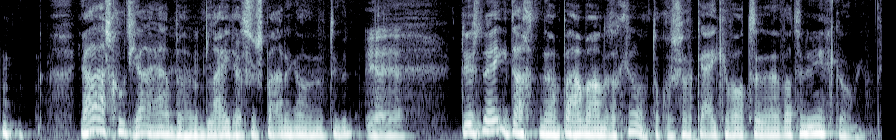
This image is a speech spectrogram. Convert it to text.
Ja, is goed. Ja, ja blij dat ze een sparing hadden natuurlijk. Ja, ja. Dus nee, ik dacht, na een paar maanden dacht ik, nou, toch eens even kijken wat, eh, wat er nu ingekomen is.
